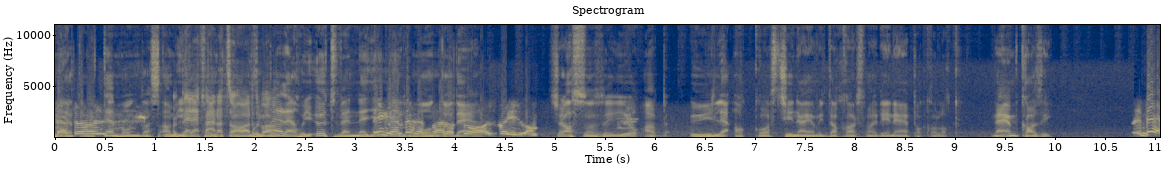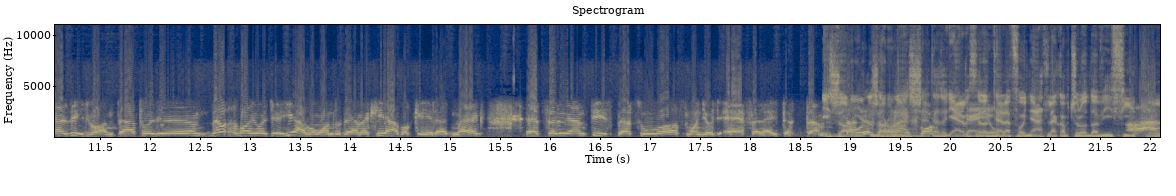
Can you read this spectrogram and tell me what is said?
miatt, tehát, amit te mondasz. Amiatt, belefáradsz a hogy- harcba? Hogy bele, hogy 54 Igen, mondod belefáradt a el. harcba, így van. És azt mondod, hogy jó, hát ülj le, akkor azt csinálj, amit akarsz, majd én elpakolok. Nem, Kazi? De ez így van, tehát hogy, de az a baj, hogy hiába mondod el, meg hiába kéred meg, egyszerűen 10 perc múlva azt mondja, hogy elfelejtettem. És zsarol, Tehát ez zsarolás se? Tehát, hogy elveszed a telefonját, lekapcsolod a wifi-t, Á.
